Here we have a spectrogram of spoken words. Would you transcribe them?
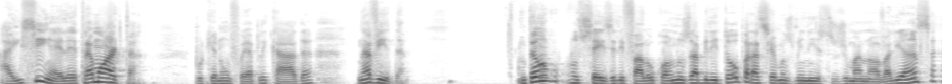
Aí sim, é letra morta, porque não foi aplicada na vida. Então, no 6 ele fala o qual nos habilitou para sermos ministros de uma nova aliança,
